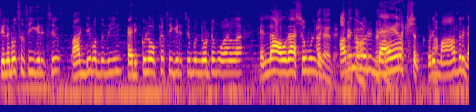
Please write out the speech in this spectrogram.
സിലബസ് സ്വീകരിച്ച് പാഠ്യപദ്ധതിയും കരിക്കുലവും ഒക്കെ സ്വീകരിച്ച് മുന്നോട്ട് പോകാനുള്ള എല്ലാ അവകാശവും ഉണ്ട് അതെ, അതെ. അതിനുള്ള ഒരു ഡയറക്ഷൻ ഒരു മാതൃക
